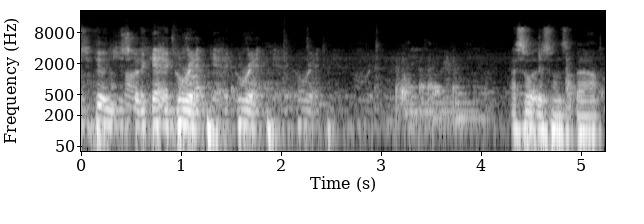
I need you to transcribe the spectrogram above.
Sometimes you feel you just got to get a grip. Get a grip. That's what this one's about.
